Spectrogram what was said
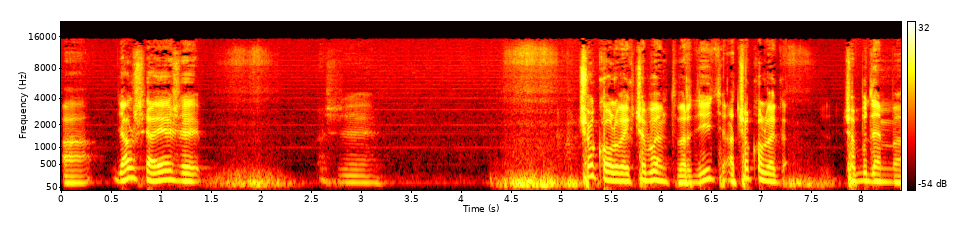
A ďalšia je, že, že čokoľvek, čo budem tvrdiť a čokoľvek, čo budem e,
